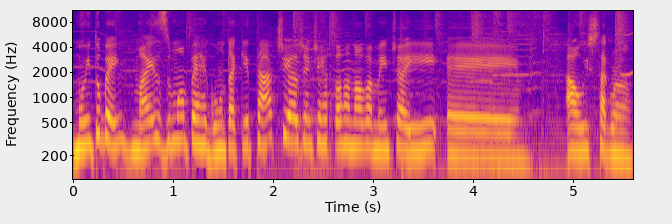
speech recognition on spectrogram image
Muito bem, mais uma pergunta aqui, Tati. A gente retorna novamente aí é, ao Instagram.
